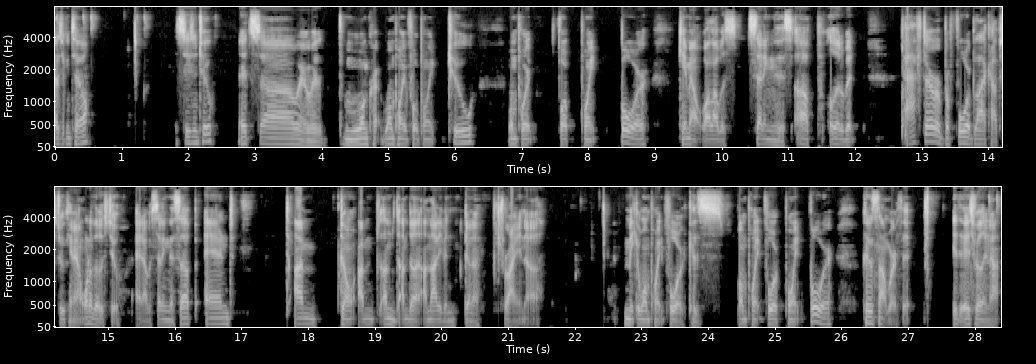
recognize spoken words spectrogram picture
as you can tell, it's season two. It's uh, wait, wait, one one point four point two, one point four point four came out while I was setting this up a little bit after or before Black Ops 2 came out, one of those two. And I was setting this up, and I'm don't I'm I'm I'm done. I'm not even gonna try and uh make it 1.4 because 1.4.4 because it's not worth it. it. It's really not.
